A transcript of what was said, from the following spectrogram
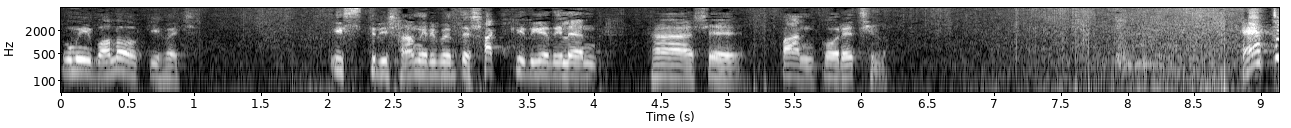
তুমি বলো কি হয়েছে? স্ত্রী স্বামীর বিরুদ্ধে সাক্ষী দিয়ে দিলেন হ্যাঁ সে পান করেছিল। এত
